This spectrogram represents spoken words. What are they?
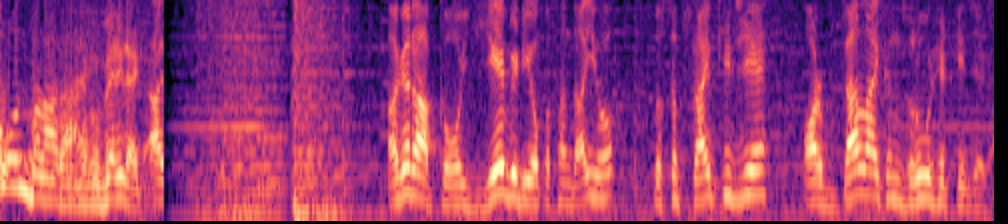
कौन बढ़ा रहा है। वेरी राइट अगर आपको ये वीडियो पसंद आई हो तो सब्सक्राइब कीजिए और बेल आइकन ज़रूर हिट कीजिएगा।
